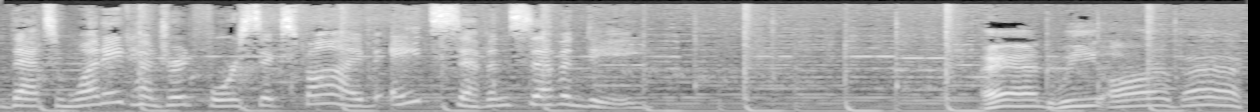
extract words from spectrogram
That's 1 800 465 8770. And we are back.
